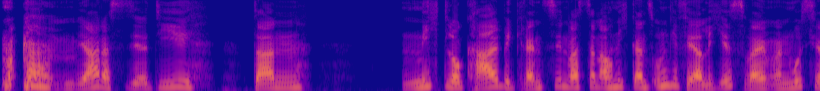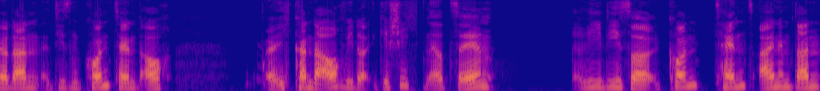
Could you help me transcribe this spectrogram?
ja, dass die dann nicht lokal begrenzt sind, was dann auch nicht ganz ungefährlich ist, weil man muss ja dann diesen Content auch, äh, ich kann da auch wieder Geschichten erzählen, wie dieser Content einem dann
